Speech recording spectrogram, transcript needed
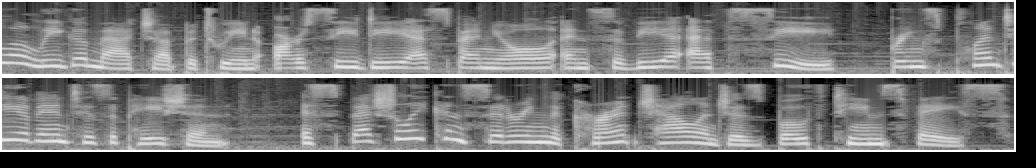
La Liga matchup between RCD Espanyol and Sevilla FC brings plenty of anticipation, especially considering the current challenges both teams face.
